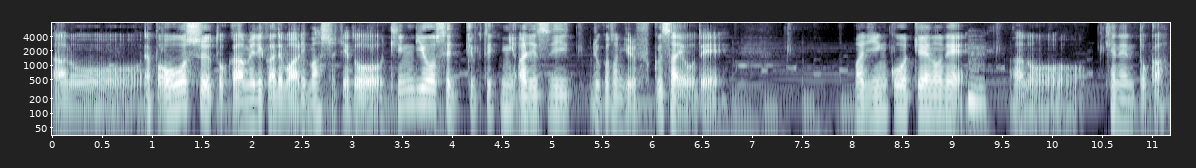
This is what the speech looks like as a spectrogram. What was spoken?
あのーやっぱ欧州とかアメリカでもありましたけど、金利を積極的に上げすぎることによる副作用で、まあ銀行系のね、うんあのー懸念とか、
